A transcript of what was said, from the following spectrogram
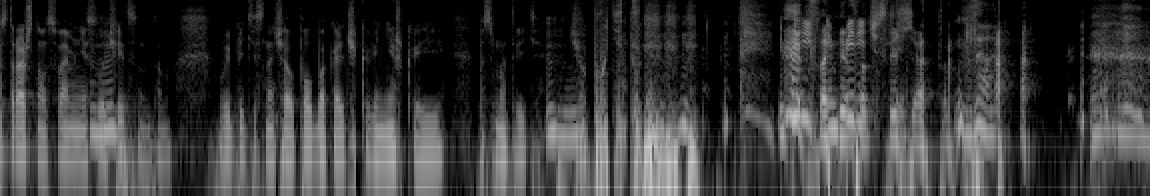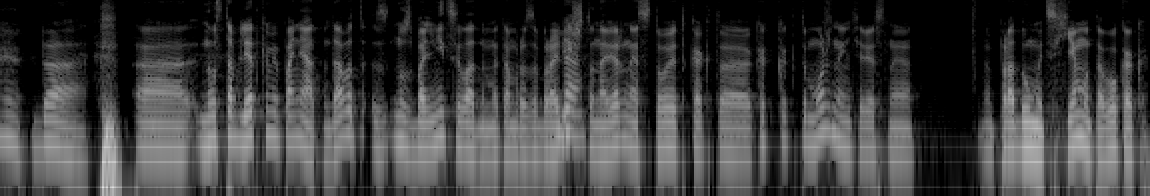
страшного с вами не случится. Ну, Там, выпейте сначала полбокальчика винишка и посмотрите, Мгм. что будет. Эмпирически. психиатра. Да. Да. А, Ну, с таблетками понятно, да? Вот, ну, с больницей, ладно, мы там разобрались, Да. что, наверное, стоит как-то... Как- Как-то можно, интересно, продумать схему того, как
